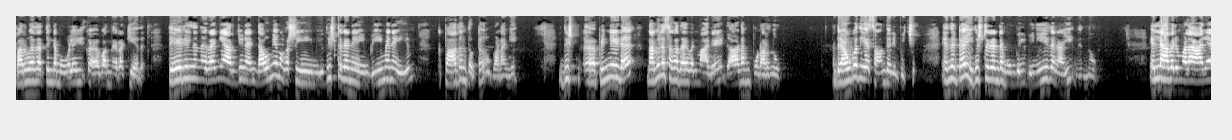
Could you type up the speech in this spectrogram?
പർവതത്തിന്റെ മുകളിൽ വന്നിറക്കിയത്. തേരിൽ നിന്ന് ഇറങ്ങിയ അർജുനൻ ദൗമ്യ മഹർഷിയെയും യുധിഷ്ഠിരനെയും ഭീമനെയും പാദം തൊട്ട് വണങ്ങി. പിന്നീട് നകുല സഹദേവന്മാരെ ഗാഠം പുണർന്നു. ദ്രൗപതിയെ സാന്ത്വനിപ്പിച്ചു. എന്നിട്ട് യുധിഷ്ഠിരന്റെ മുമ്പിൽ വിനീതനായി നിന്നു. എല്ലാവരും വളരെ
